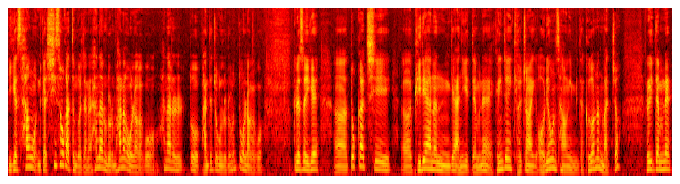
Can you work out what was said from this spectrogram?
이게 상호 그러니까 시소 같은 거잖아요. 하나를 누르면 하나가 올라가고 하나를 또 반대쪽을 누르면 또 올라가고 그래서 이게 어 똑같이 어 비례하는 게 아니기 때문에 굉장히 결정하기 어려운 상황입니다. 그거는 맞죠? 그렇기 때문에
